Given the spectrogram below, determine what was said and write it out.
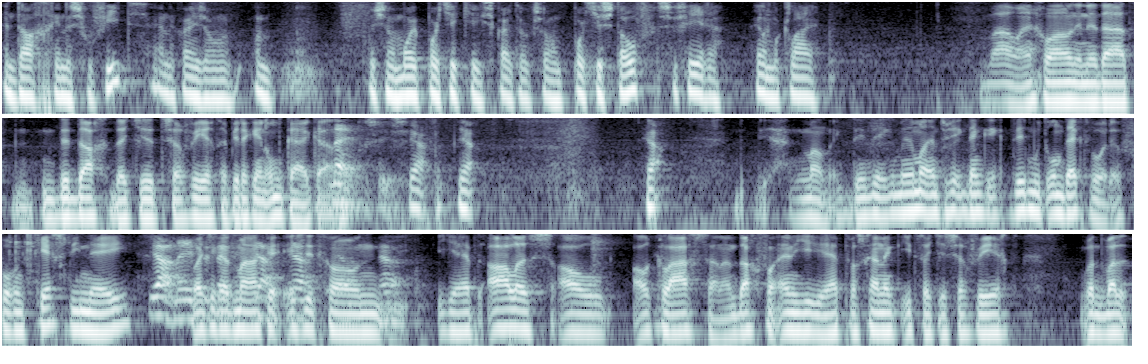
een dag in de sous vide. En dan kan je zo'n, een- als je een mooi potje kiest, kan je het ook zo'n potje stoof serveren. Helemaal klaar. Wauw, en gewoon inderdaad, de dag dat je het serveert, heb je er geen omkijken aan. Nee, precies. Ja, ja. Ja, man, ik, denk- ik ben helemaal enthousiast. Ik denk, ik, dit moet ontdekt worden. Voor een kerstdiner, ja nee, wat je gaat maken, is dit gewoon... Je hebt alles al, al klaarstaan. Een dag van, en je hebt waarschijnlijk iets dat je serveert... Wat, wat,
